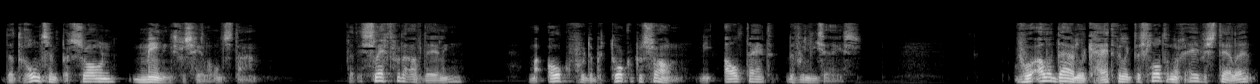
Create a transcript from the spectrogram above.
dat rond zijn persoon meningsverschillen ontstaan. Dat is slecht voor de afdeling, maar ook voor de betrokken persoon, die altijd de verliezer is. Voor alle duidelijkheid wil ik tenslotte nog even stellen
